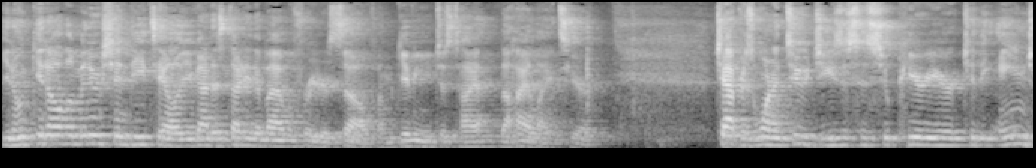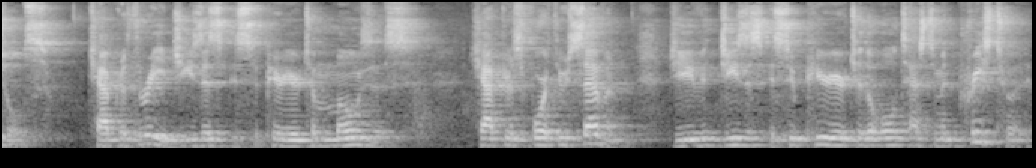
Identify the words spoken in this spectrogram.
you don't get all the minutiae detail. You got to study the Bible for yourself. I'm giving you just hi, the highlights here. Chapters one and two, Jesus is superior to the angels. Chapter three, Jesus is superior to Moses. Chapters four through seven, Jesus is superior to the Old Testament priesthood.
